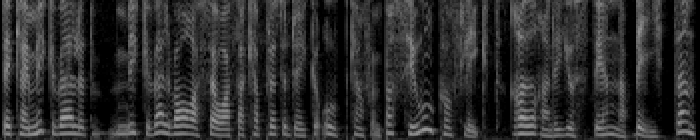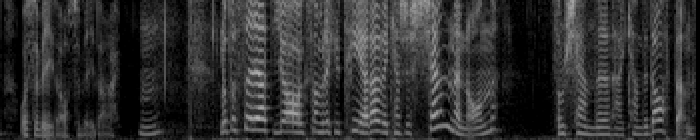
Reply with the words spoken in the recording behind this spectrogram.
Det kan ju mycket väl, mycket väl vara så att det kan plötsligt dyker upp kanske en personkonflikt rörande just denna biten och så vidare och så vidare. Mm. Låt oss säga att jag som rekryterare kanske känner någon som känner den här kandidaten.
